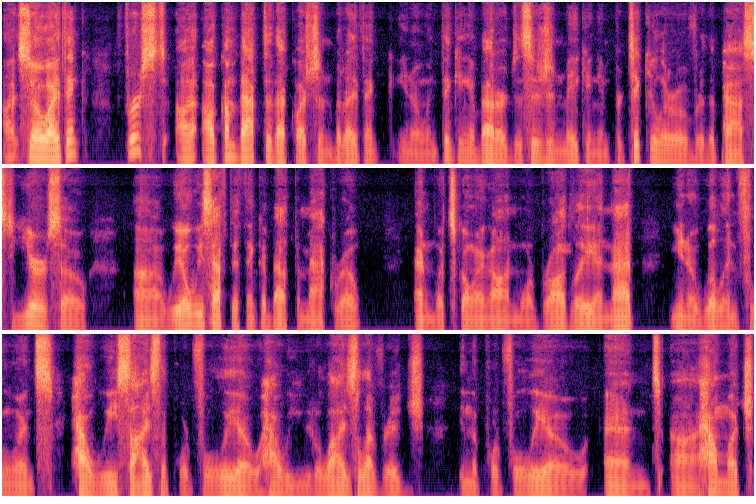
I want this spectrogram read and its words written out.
Uh, so I think first uh, I'll come back to that question, but I think you know, in thinking about our decision making in particular over the past year or so, uh, we always have to think about the macro and what's going on more broadly, and that you know will influence how we size the portfolio, how we utilize leverage in the portfolio, and uh, how much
